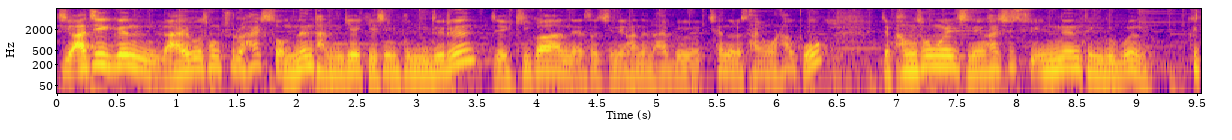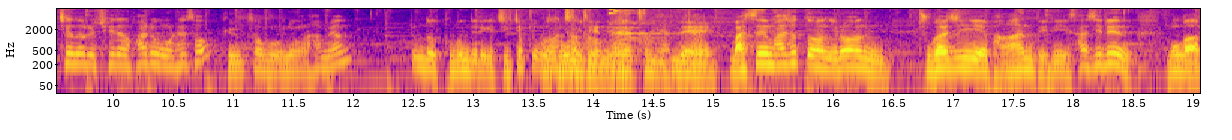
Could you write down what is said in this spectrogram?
이제 아직은 라이브 송출을 할 수 없는 단계에 계신 분들은 이제 기관에서 진행하는 라이브 채널을 사용을 하고 이제 방송을 진행하실 수 있는 등급은 그 채널을 최대한 활용을 해서 교육 사업을 운영을 하면 좀 더 그분들에게 직접적으로 도움이 저도, 되는 네, 동의합니다. 네, 말씀하셨던 이런 두 가지의 방안들이 사실은 뭔가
